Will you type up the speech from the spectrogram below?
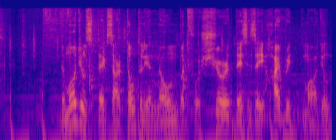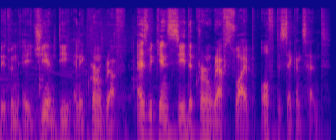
The module specs are totally unknown, but for sure this is a hybrid module between a GMT and a chronograph, as we can see the chronograph swipe of the second hand.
